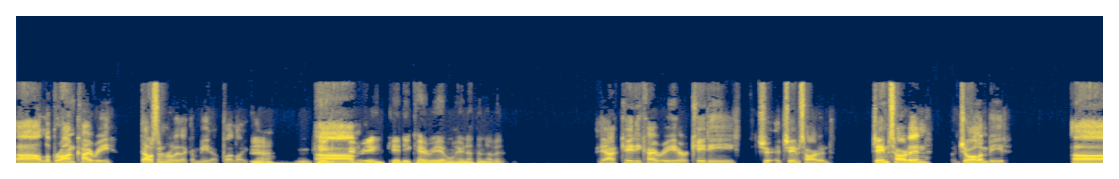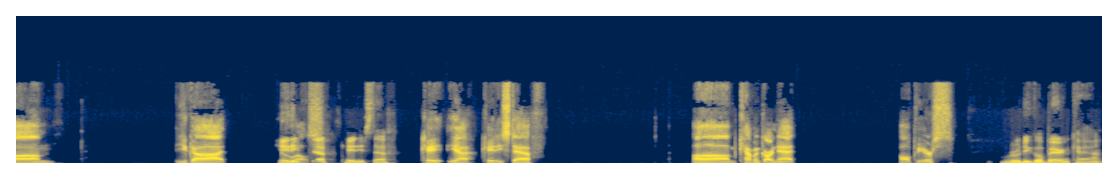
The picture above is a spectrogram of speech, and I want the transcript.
Uh, LeBron, Kyrie. That wasn't really like a meetup, but like Yeah, KD Um, Kyrie, KD Kyrie. I won't hear nothing of it. yeah, KD, Kyrie, or KD, J James Harden, James Harden, Joel Embiid. Um, you got else? Steph, KD Steph, Kate, yeah, Katie, Steph, um, Kevin Garnett, Paul Pierce, Rudy Gobert, and Cat.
